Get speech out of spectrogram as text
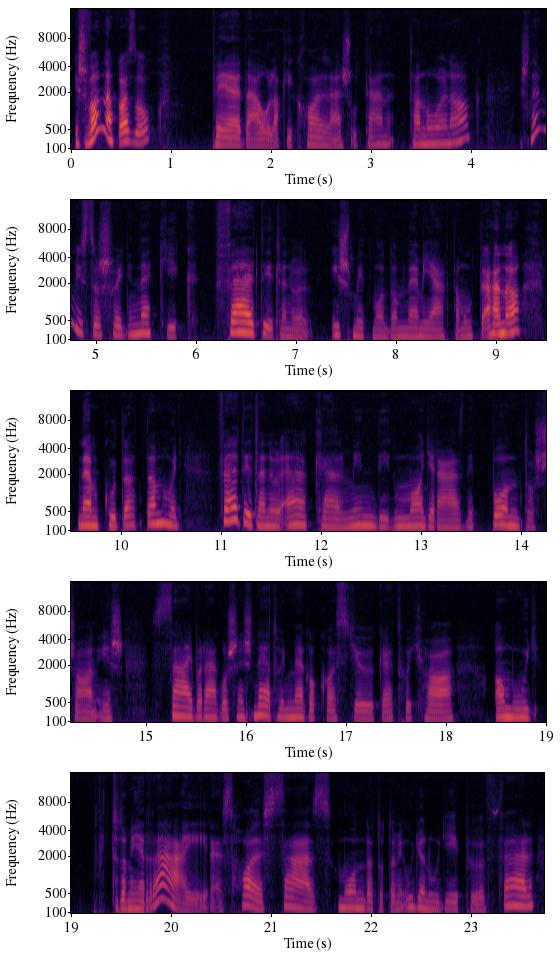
És vannak azok, például, akik hallás után tanulnak, és nem biztos, hogy nekik feltétlenül, ismét mondom, nem jártam utána, nem kutattam, hogy feltétlenül el kell mindig magyarázni pontosan és szájbarágosan, és lehet, hogy megakasztja őket, hogyha amúgy, tudom én, ráérez, hall száz mondatot, ami ugyanúgy épül fel,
